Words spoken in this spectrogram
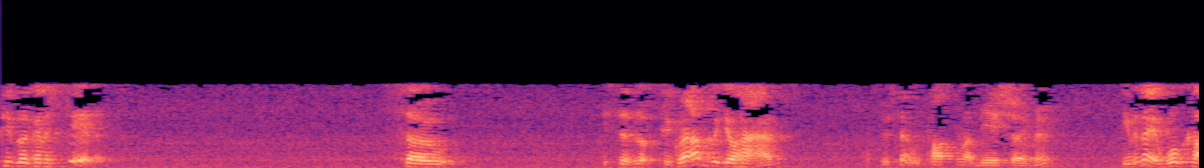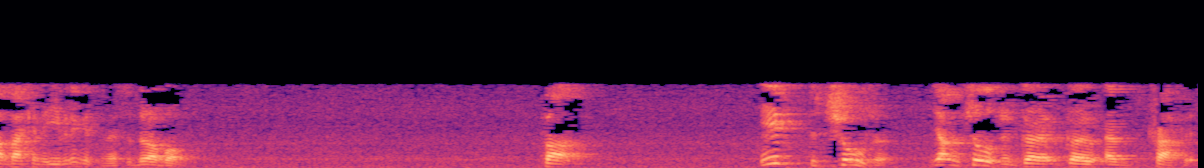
people are going to steal it. So, he says, look, to grab with your hands, as we said, we're passing like the Yeshomim, even though it will come back in the evening, it's an Esadrabon. But if the children, young children, go, go and trap it,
